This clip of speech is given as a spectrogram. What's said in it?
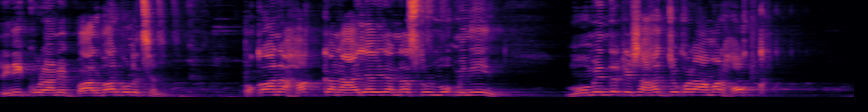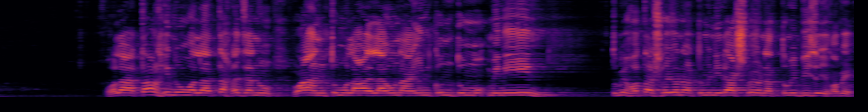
তিনি কোরআনে বারবার বলেছেন, ওকানা হাক্কানা আলাইনা নাসরুল মুমিনিন। মোমেনদেরকে সাহায্য করা আমার হক। ওলা তাহিনু ওলা তাহজানু ওয়া আনতুমুল আলাউনা ইন কুনতুম মুমিনিন। তুমি হতাশ হইও না, তুমি নিরাশ হইও না, তুমি বিজয়ী হবে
